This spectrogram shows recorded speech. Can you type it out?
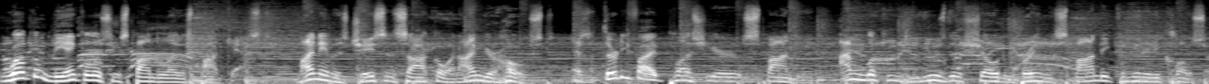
Welcome to the Ankylosing. Spondylitis Podcast. My name is Jayson Sacco, and I'm your host. As a 35 plus year spondy, I'm looking to use this show to bring the spondy community closer.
